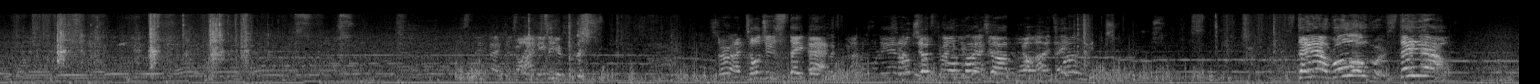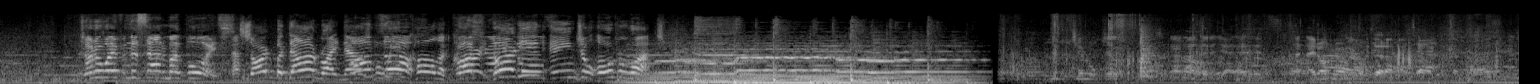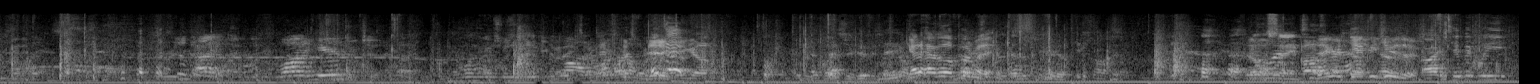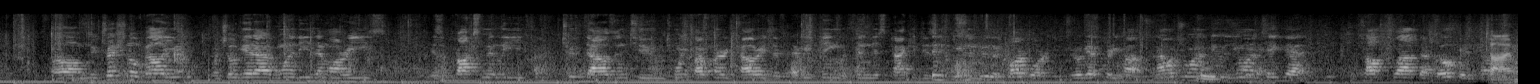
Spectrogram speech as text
Sir, I told you to stay back. I'm just doing my job. Stay down, roll over, stay down. Turn away from the sound of my voice. Now, Sergeant Badon right now Arms is what up. we call a your guardian angel overwatch. General. No, not that. Yeah, it's, I don't remember put that on my tag. Water here. There you go. Gotta have a little fun with it. They're all the same. Beggars can't be choosers. All right, typically, um, nutritional value, what you'll get out of one of these MREs is approximately 2,000 to 2,500 calories if everything within this package is even through the cardboard, it'll get pretty hot. So now what you want to do is you want to take that top flap that's open. Time.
